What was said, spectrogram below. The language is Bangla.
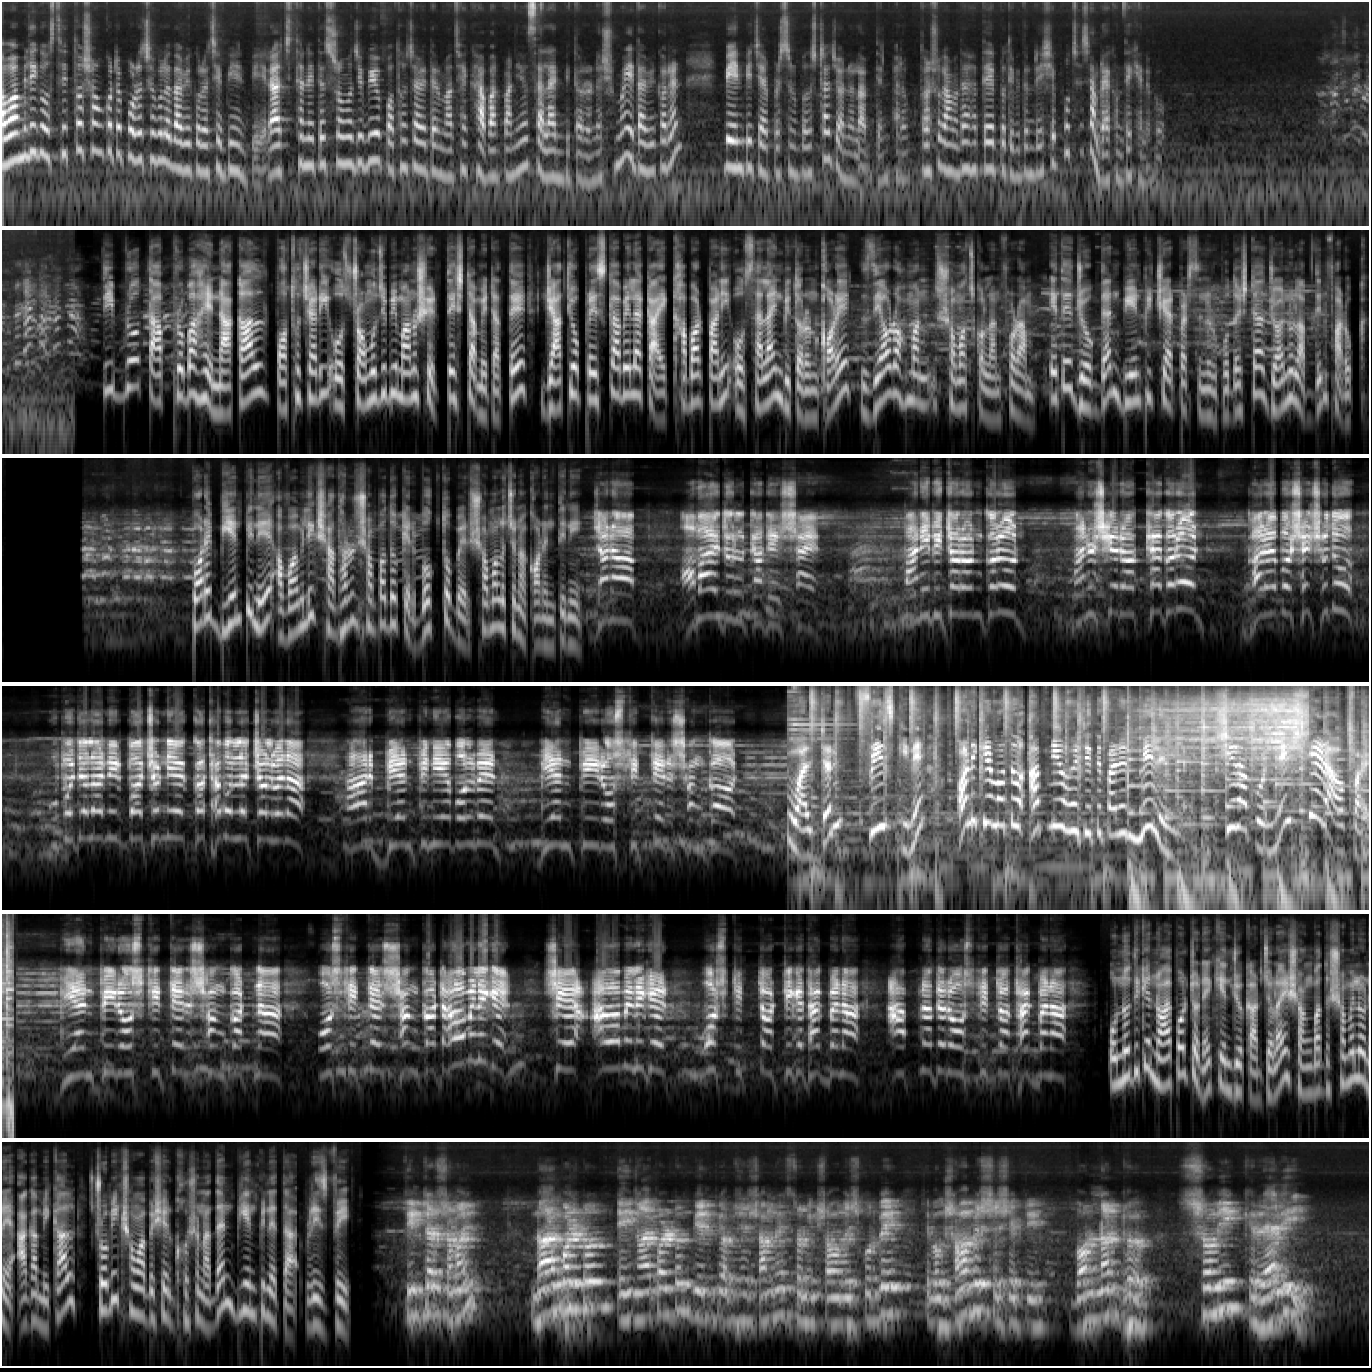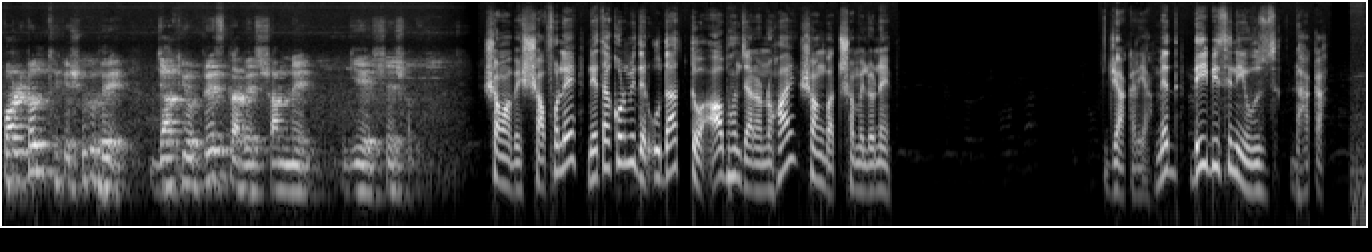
আওয়ামী লীগ অস্তিত্ব সংকটে পড়েছে বলে দাবি করেছে বিএনপি। রাজধানীতে শ্রমজীবী ও পথচারীদের মাঝে খাবার, পানি ও স্যালাইন বিতরণের সময় এই দাবি করেন বিএনপি চেয়ারপারসন উপদেষ্টা জয়নুল আবদিন ফারুক। দর্শক, আমাদের হাতে প্রতিবেদনটি এসে পৌঁছেছে, আমরা এখন দেখে নেব। তীব্র তাপপ্রবাহে নাকাল পথচারী ও শ্রমজীবী মানুষের তেষ্টা মেটাতে জাতীয় প্রেস ক্লাব এলাকায় খাবার, পানি ও স্যালাইন বিতরণ করে জিয়াউর রহমান সমাজ কল্যাণ ফোরাম। এতে যোগ দেন বিএনপি চেয়ারপারসনের উপদেষ্টা জয়নুল আবদিন ফারুক। পরে বিএনপি নিয়ে আওয়ামী লীগ সাধারণ সম্পাদকের বক্তব্যের সমালোচনা করেন তিনি। জনাব অবায়দুল কাদের সাহেব পানি বিতরণ করুন মানুষকে রক্ষা করুন ঘরে বসে শুধু উপজেলা নির্বাচন নিয়ে কথা বললে চলবে না। আর বিএনপি নিয়ে বলবেন বিএনপির অস্তিত্বের সংকট। ওয়ালটন ফ্রিজ কিনে অনেকের মতো আপনিও হয়ে যেতে পারেন মেলেনিয়া সেরা পণ্যের সেরা অফার। বিএনপির অস্তিত্বের সংকট না অস্তিত্বের সংকট আওয়ামী লীগের। সে আওয়ামী লীগের অস্তিত্ব টিকে থাকবে না আপনাদের অস্তিত্ব থাকবে না। অন্যদিকে নয়াপল্টনে কেন্দ্রীয় কার্যালয়ে সংবাদ সম্মেলনে আগামীকাল শ্রমিক সমাবেশের ঘোষণা দেন বিএনপি নেতা রিজভি। তিনটার সময় নয়াপল্টন এই নয়াপল্টন বিএনপি অফিসের সামনে শ্রমিক সমাবেশ করবে এবং সমাবেশ শেষে একটি বর্ণাঢ্য শ্রমিক র্যালি পল্টন থেকে শুরু হয়ে জাতীয় প্রেস ক্লাবের সামনে গিয়ে শেষ হবে। সমাবেশ সফলে নেতাকর্মীদের উদাত্ত আহ্বান জানানো হয় সংবাদ সম্মেলনে। Zakari Ahmed DBC news Dhaka.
